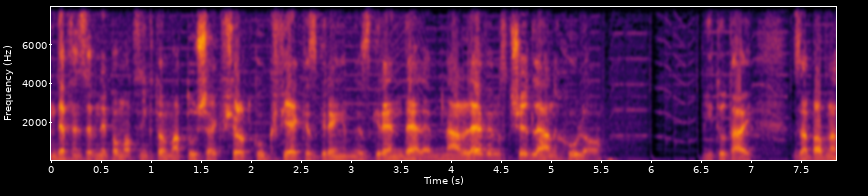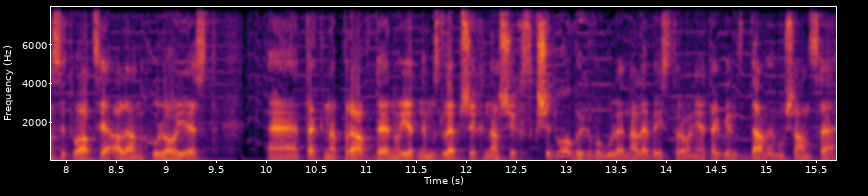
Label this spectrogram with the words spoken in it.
Defensywny pomocnik to Matuszek, w środku Kwiek z, Gren z Grendelem, na lewym skrzydle Anhulo. I tutaj zabawna sytuacja, ale Anhulo jest e, tak naprawdę no, jednym z lepszych naszych skrzydłowych w ogóle na lewej stronie, tak więc damy mu szansę,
